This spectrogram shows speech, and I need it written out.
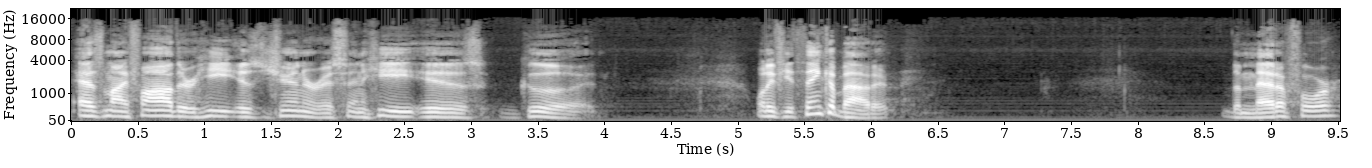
as my Father, He is generous and He is good? Well, if you think about it, the metaphor,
